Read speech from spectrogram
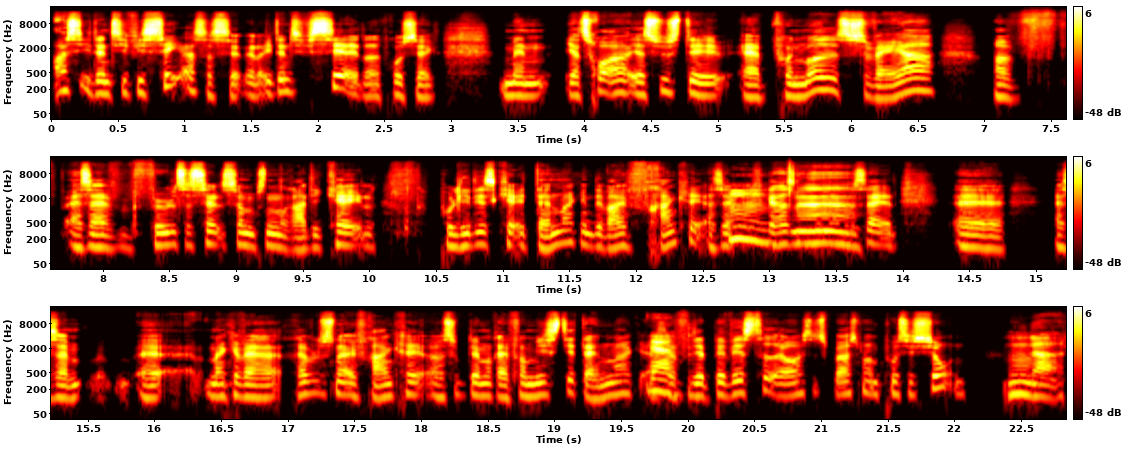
også identificere sig selv, eller identificere et eller andet projekt. Men jeg tror, jeg synes, det er på en måde sværere at f- altså, føle sig selv som sådan radikal politisk her i Danmark, end det var i Frankrig. Altså, jeg Mm. mm. husker, sådan en Ah. af, at øh, altså, øh, man kan være revolutionær i Frankrig, og så bliver man reformist i Danmark. Ja. Altså, fordi bevidsthed er også et spørgsmål om position. Mm. Klart.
